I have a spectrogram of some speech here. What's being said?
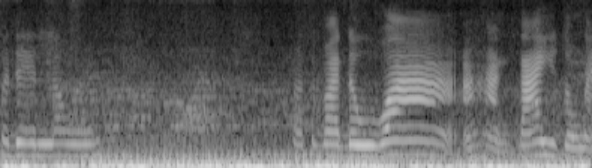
ประเด็นเรา เราจะมาดูว่าอาหารใต้อยู่ตรงไหน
